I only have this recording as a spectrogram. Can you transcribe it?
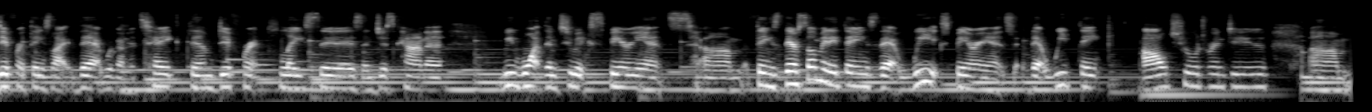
different things like that. We're going to take them different places and just kind of we want them to experience um, things. There's so many things that we experience that we think all children do. Um,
